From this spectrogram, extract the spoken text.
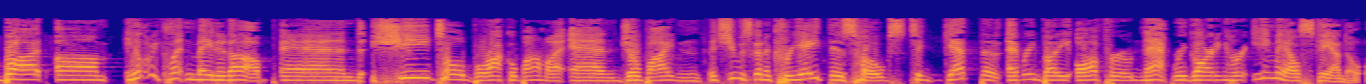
but um, Hillary Clinton made it up and she told Barack Obama and Joe Biden that she was going to create this hoax to get the everybody off her neck regarding her email scandal.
